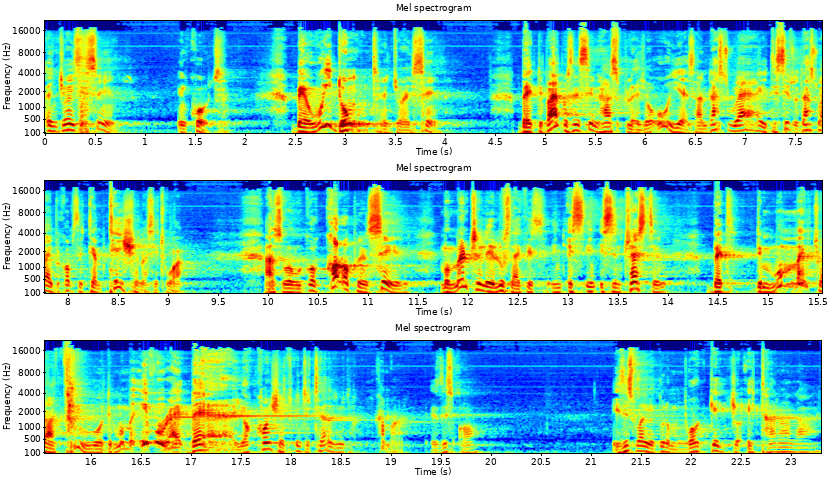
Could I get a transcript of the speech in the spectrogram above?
enjoys sin, in quotes. But we don't enjoy sin. But the Bible says sin has pleasure. Oh, yes. And that's where it deceives. us. That's why it becomes a temptation, as it were. And so when we got caught up in sin, momentarily it looks like it's, it's, it's interesting. But the moment you are through, or the moment, even right there, your conscience is going to tell you, come on, is this all? Is this why you're going to mortgage your eternal life?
